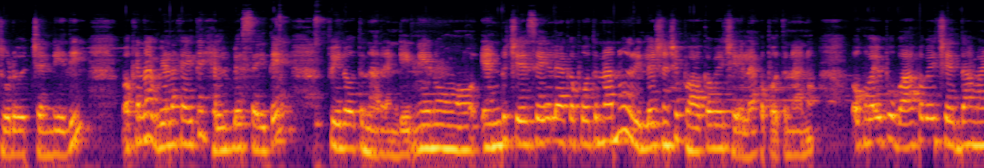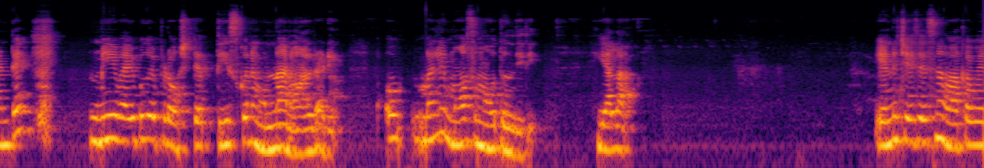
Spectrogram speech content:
చూడవచ్చండి ఇది. ఓకేనా? వీళ్ళకైతే హెల్ప్లెస్ అయితే ఫీల్ అవుతున్నారండి. నేను ఎండ్ చేసేయలేకపోతున్నాను రిలేషన్షిప్ వాకవే చేయలేకపోతున్నాను. ఒకవైపు వాకవే చేద్దామంటే మీ వైపుగా ఇప్పుడు ఒక స్టెప్ తీసుకొని ఉన్నాను ఆల్రెడీ. మళ్ళీ మోసం అవుతుంది ఇది. ఎలా? ఎన్ని చేసేసినా వాకవే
